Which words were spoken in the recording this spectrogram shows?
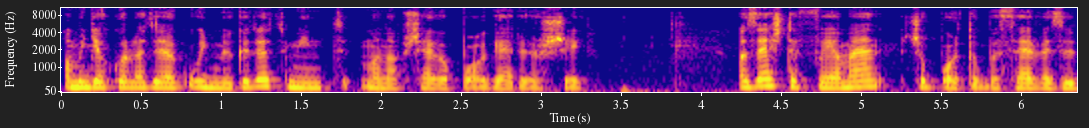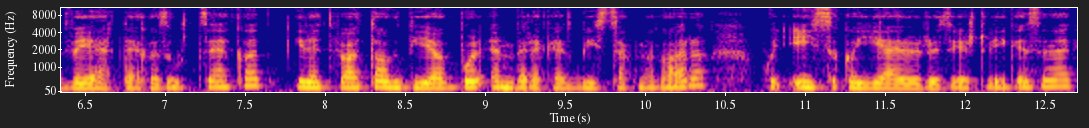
ami gyakorlatilag úgy működött, mint manapság a polgárőrség. Az este folyamán csoportokba szerveződve járták az utcákat, illetve a tagdíjakból embereket bíztak meg arra, hogy éjszakai járőrözést végezzenek,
